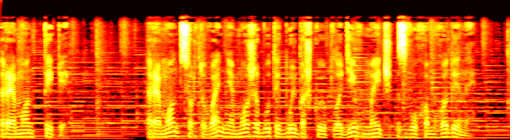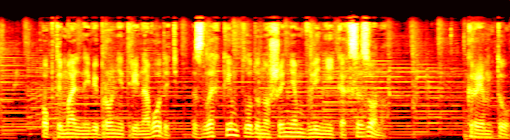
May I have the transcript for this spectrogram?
Ремонт типі. Ремонт сортування може бути бульбашкою плодів мейдж з вухом години. Оптимальний вібронітрій наводить з легким плодоношенням в лінійках сезону. Крим ту,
